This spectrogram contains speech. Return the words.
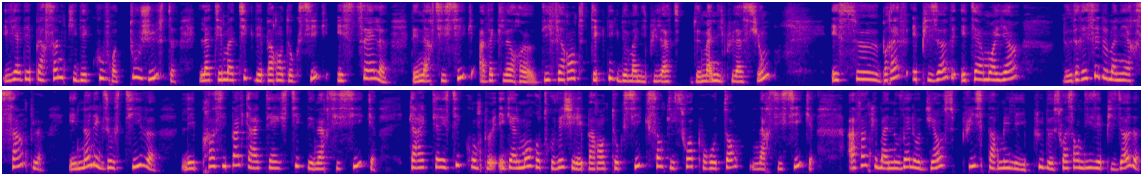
il y a des personnes qui découvrent tout juste la thématique des parents toxiques et celle des narcissiques avec leurs euh, différentes techniques de, de manipulation. Et ce bref épisode était un moyen de dresser de manière simple et non exhaustive les principales caractéristiques des narcissiques caractéristiques qu'on peut également retrouver chez les parents toxiques sans qu'ils soient pour autant narcissiques, afin que ma nouvelle audience puisse, parmi les plus de 70 épisodes,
